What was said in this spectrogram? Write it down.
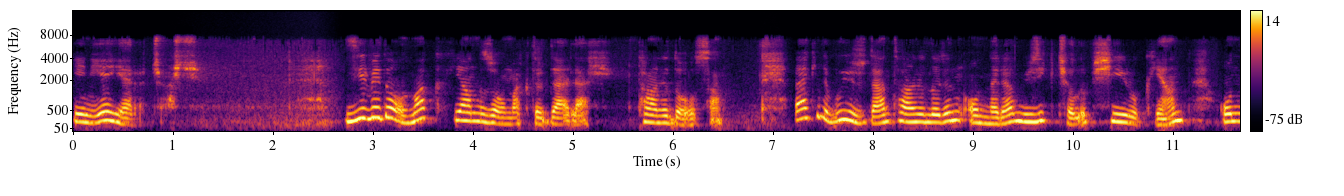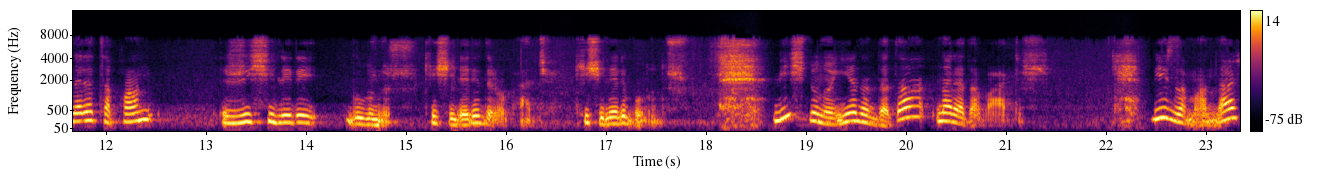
yeniye yer açar. Zirvede olmak yalnız olmaktır derler. Tanrı da olsam. Belki de bu yüzden tanrıların onlara müzik çalıp şiir okuyan, onlara tapan rişileri bulunur. Kişileridir o bence. Kişileri bulunur. Vishnu'nun yanında da Narada vardır. Bir zamanlar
